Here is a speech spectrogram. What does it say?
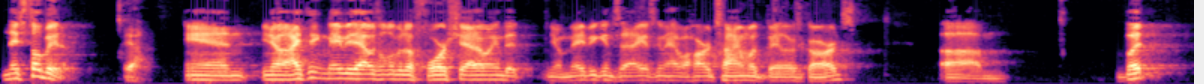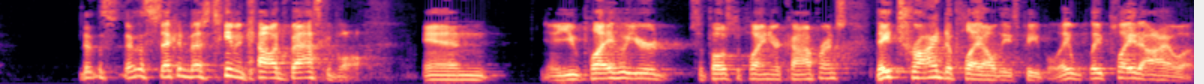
And they still beat them. Yeah. And, you know, I think maybe that was a little bit of foreshadowing that, you know, maybe Gonzaga is going to have a hard time with Baylor's guards. Um, but they're the, they're the second best team in college basketball. And you, know, you, play who you're supposed to play in your conference. They tried to play all these people. They, they played Iowa.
